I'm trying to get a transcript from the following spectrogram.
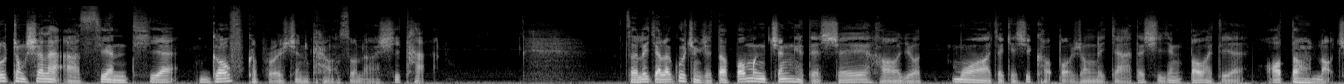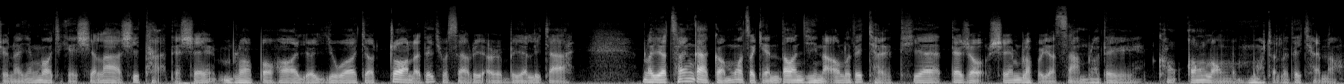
รู้จงชลาอาเซียนเทียกอล์ฟค Corporation Council นะชิทะจะเลยจะล้วกูจึงจะต่อป้อมมึงจังเหตุเชหอยด mua cho cái sự khó bỏ rong để trả tới sự dân bảo hay thì ở đó nọ chuyện này nhưng mà cho cái sự la sự thả để sẽ lo bảo họ rồi vừa cho tròn ở tới chỗ Saudi Arabia lý trả. Là giờ sáng cả có mua cho cái đòn gì nào lo để chờ thì để rồi xem lo bảo giờ sắm lo để không con lòng mua cho lo để chờ nó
